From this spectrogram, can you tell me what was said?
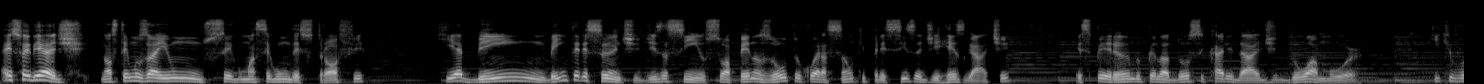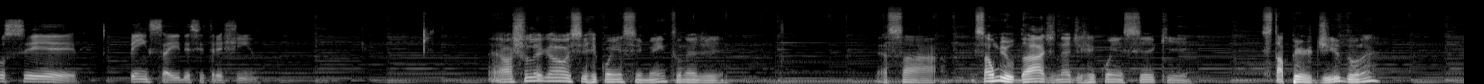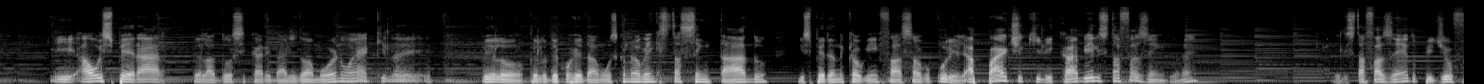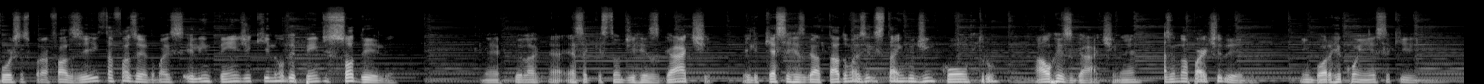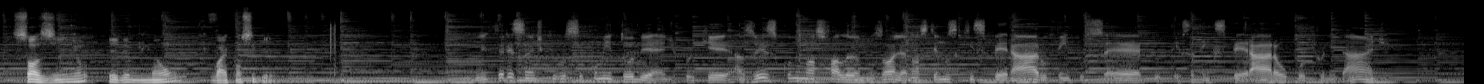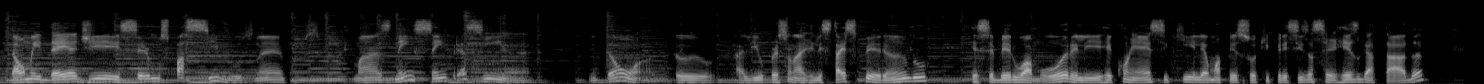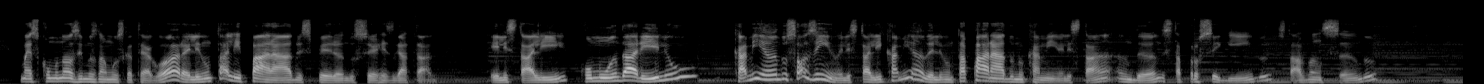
É isso aí, Ed. Nós temos aí um, uma segunda estrofe que é bem, bem interessante. Diz assim: Eu sou apenas outro coração que precisa de resgate, esperando pela doce caridade do amor. O que, que você pensa aí desse trechinho? É, eu acho legal esse reconhecimento, né, de essa, essa humildade, né, de reconhecer que está perdido, né? E ao esperar pela doce caridade do amor, não é aquilo pelo, pelo decorrer da música, não é alguém que está sentado esperando que alguém faça algo por ele. A parte que lhe cabe, ele está fazendo, né? Ele está fazendo, pediu forças para fazer e está fazendo, mas ele entende que não depende só dele. Né? Pela é, essa questão de resgate, ele quer ser resgatado, mas ele está indo de encontro ao resgate, né? Fazendo a parte dele, embora reconheça que sozinho ele não vai conseguir interessante que você comentou, Ed, porque às vezes quando nós falamos, olha, nós temos que esperar o tempo certo, você tem que esperar a oportunidade, dá uma ideia de sermos passivos, né? Mas nem sempre é assim, né? Então, eu, ali o personagem, ele está esperando receber o amor, ele reconhece que ele é uma pessoa que precisa ser resgatada, mas como nós vimos na música até agora, ele não está ali parado esperando ser resgatado ele está ali como um andarilho caminhando sozinho. Ele está ali caminhando, ele não está parado no caminho, ele está andando, está prosseguindo, está avançando,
